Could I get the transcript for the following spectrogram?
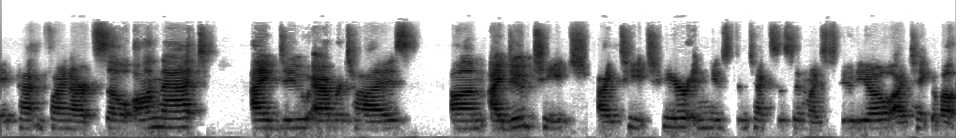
a Patton fine art. So on that, I do advertise. Um, I do teach. I teach here in Houston, Texas, in my studio. I take about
